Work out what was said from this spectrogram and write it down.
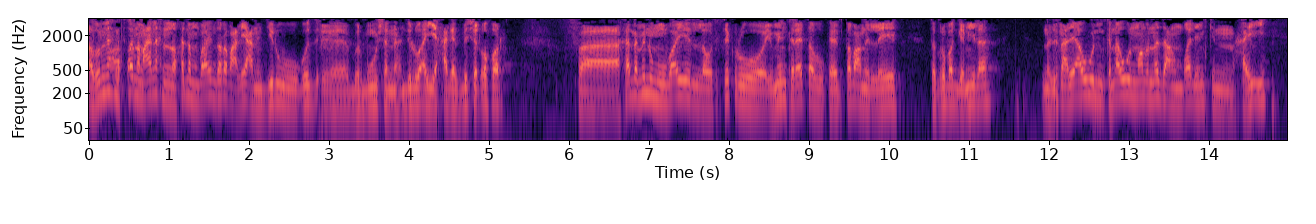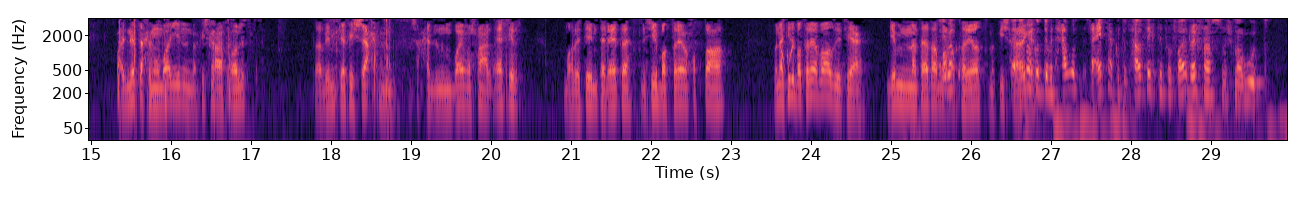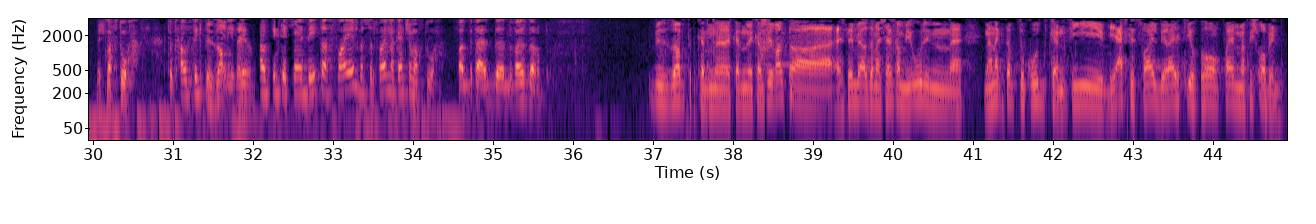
أظن إن إحنا اتفقنا معاه إن إحنا لو خدنا موبايل نجرب عليه هنديله جزء promotion نديله أي حاجة special offer فخدنا منه موبايل لو تفتكروا يومين ثلاثة وكانت طبعا اللي إيه التجربه الجميله نزلنا عليه اول كان أول مرة ننزل على الموبايل يمكن حقيقي. وبعدين نفتح الموبايل مفيش حاجة خالص. طب يمكن في شحن شحن الموبايل مشحون على الآخر مرتين ثلاثة نشيل البطارية ونحطها. قلنا أكيد البطارية باظت يعني. جبنا ثلاثة أربع بطاريات مفيش حاجة. كنت بتحاول ساعتها كنت بتحاول تكتب profile reference مش موجود مش مفتوحه كنت بتحاول تكتب بالظبط، يعني أيوة. بتحاول تكتب شوية data في file بس ال file ما كانش مفتوح. فالبتاع ال device ضرب. بالظبط. كان كان كان في غلطة حسين زي ما كان بيقول إن إن أنا كتبت كود كان في بي access file بي write فيه وهو file ما فيش open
